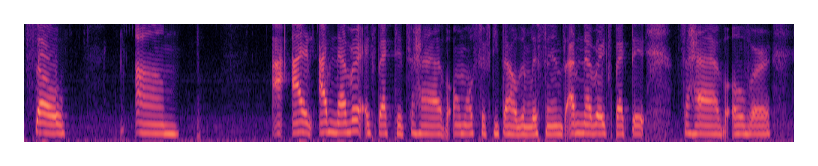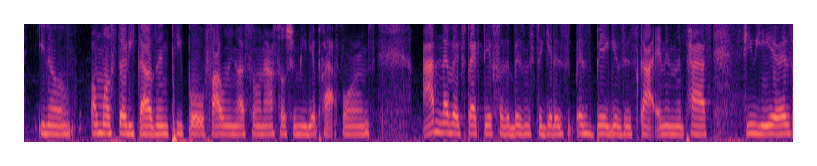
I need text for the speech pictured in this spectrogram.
So, um, I, I I've never expected to have almost fifty thousand listens. I've never expected to have over you know almost 30,000 people following us on our social media platforms. I've never expected for the business to get as as big as it's gotten in the past few years.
